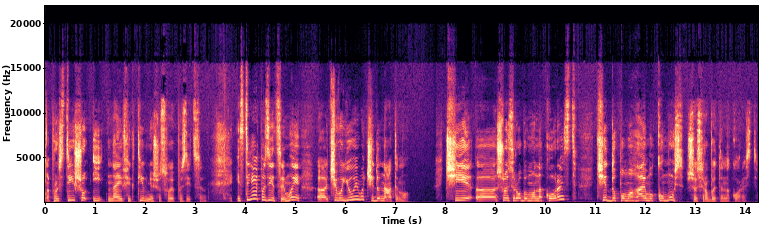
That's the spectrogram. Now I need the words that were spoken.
найпростішу і найефективнішу свою позицію. І з цієї позиції ми е, чи воюємо, чи донатимо, чи е, щось робимо на користь, чи допомагаємо комусь щось робити на користь.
